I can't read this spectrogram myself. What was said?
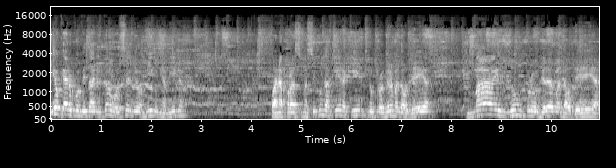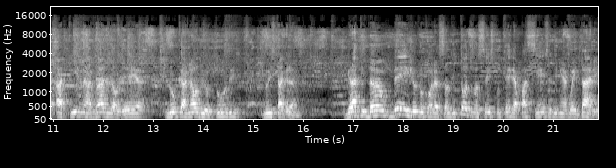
E eu quero convidar então você, meu amigo, minha amiga, para a próxima segunda-feira aqui no programa da Aldeia. Mais um programa da Aldeia aqui na Rádio da Aldeia, no canal do YouTube, no Instagram. Gratidão, beijo no coração de todos vocês por terem a paciência de me aguentarem.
